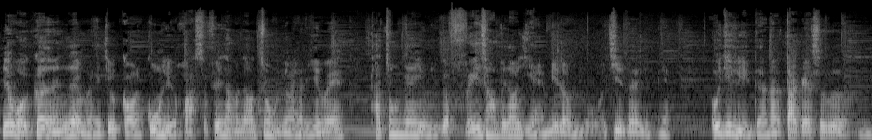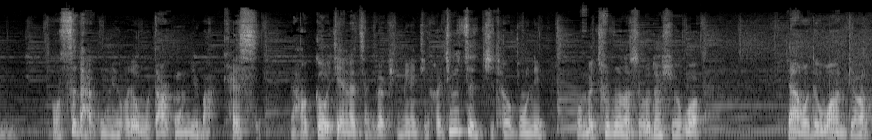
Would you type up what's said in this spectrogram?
因为我个人认为，就搞公理化是非常非常重要的，因为它中间有一个非常非常严密的逻辑在里面。欧几里得呢，大概是嗯，从四大公理或者五大公理吧开始，然后构建了整个平面几何，就这几条公理，我们初中的时候都学过，但我都忘掉了。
